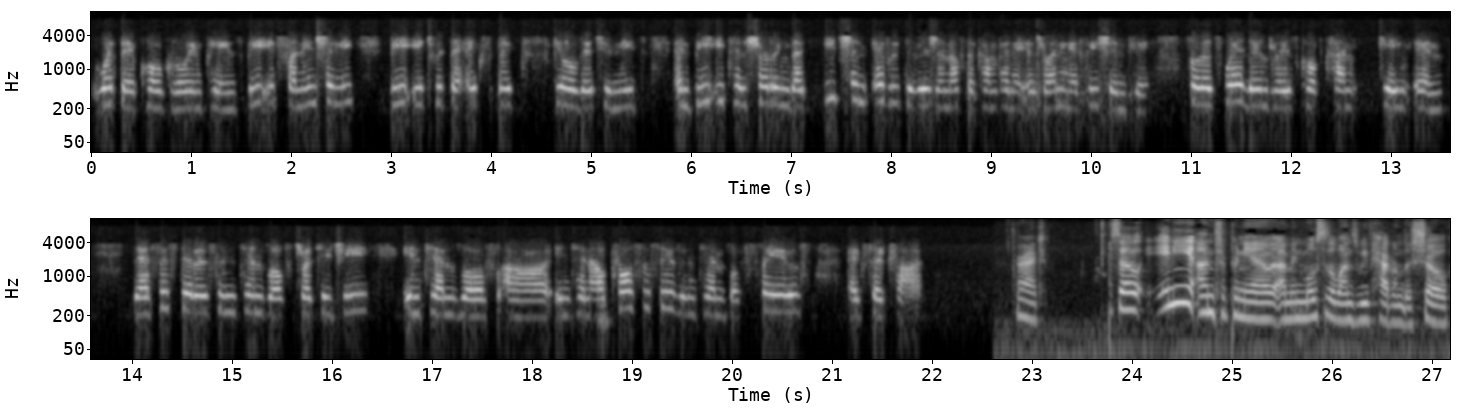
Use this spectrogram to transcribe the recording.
What they call growing pains, be it financially, be it with the expert skill that you need, and be it ensuring that each and every division of the company is running efficiently. So that's where then Raizcorp came in they assisted us in terms of strategy, in terms of uh, internal processes, in terms of sales, etc. Right. So, any entrepreneur, I mean, most of the ones we've had on the show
